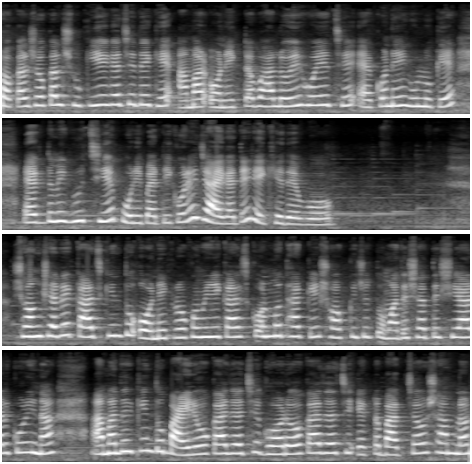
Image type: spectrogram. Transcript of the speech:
সকাল সকাল শুকিয়ে গেছে দেখে আমার অনেকটা ভালোই হয়েছে। এখন এইগুলোকে একদমই গুছিয়ে পরিপাটি করে জায়গাতে রেখে দেবো। সংসারের কাজ কিন্তু অনেক রকমেরই কাজকর্ম থাকে সব কিছু তোমাদের সাথে শেয়ার করি না। আমাদের কিন্তু বাইরেও কাজ আছে, ঘরেও কাজ আছে, একটা বাচ্চাও সামলান,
